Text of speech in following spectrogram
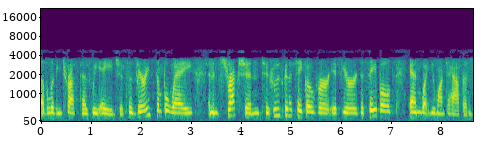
of a living trust as we age. It's a very simple way, an instruction to who's going to take over if you're disabled and what you want to happen.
